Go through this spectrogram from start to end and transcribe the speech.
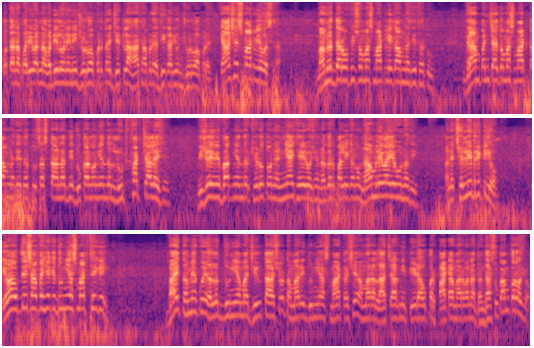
પોતાના પરિવારના વડીલોને નહીં જોડવા પડતા જેટલા હાથ આપણે અધિકારીઓને જોડવા પડે. ક્યાં છે સ્માર્ટ વ્યવસ્થા? મામલતદાર ઓફિસોમાં સ્માર્ટલી કામ નથી થતું. ગ્રામ પંચાયતોમાં સ્માર્ટ કામ નથી થતું. સસ્તા અનાજની દુકાનોની અંદર લૂંટફાટ ચાલે છે. વીજળી વિભાગની અંદર ખેડૂતોને અન્યાય થઈ રહ્યો છે. નગરપાલિકાનું નામ લેવાય એવું નથી. અને સેલિબ્રિટીઓ એવા ઉપદેશ આપે છે કે દુનિયા સ્માર્ટ થઈ ગઈ. ભાઈ, તમે કોઈ અલગ દુનિયામાં જીવતા હશો? તમારી દુનિયા સ્માર્ટ હશે. અમારા લાચારની પીડા ઉપર પાટા મારવાના ધંધા શું કામ કરો છો?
